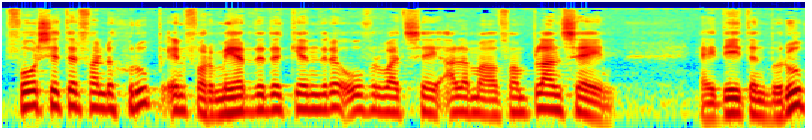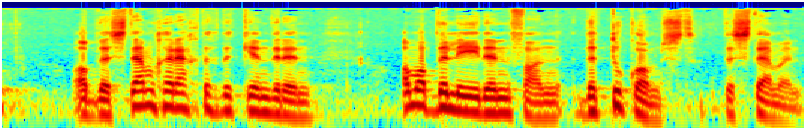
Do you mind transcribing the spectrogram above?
voorzitter van de groep, informeerde de kinderen over wat zij allemaal van plan zijn. Hij deed een beroep op de stemgerechtigde kinderen om op de leden van de toekomst te stemmen.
